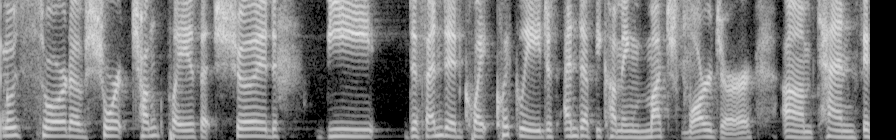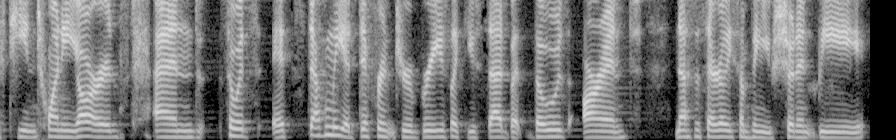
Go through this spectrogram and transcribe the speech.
those sort of short chunk plays that should be defended quite quickly just end up becoming much larger um, 10 15 20 yards. And so it's it's definitely a different drew brees like you said but those aren't necessarily something you shouldn't be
